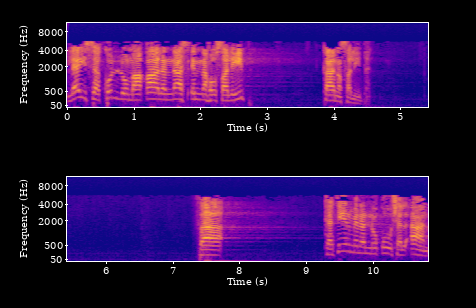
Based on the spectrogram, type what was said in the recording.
ليس كل ما قال الناس إنه صليب كان صليبا. فكثير من النقوش الآن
